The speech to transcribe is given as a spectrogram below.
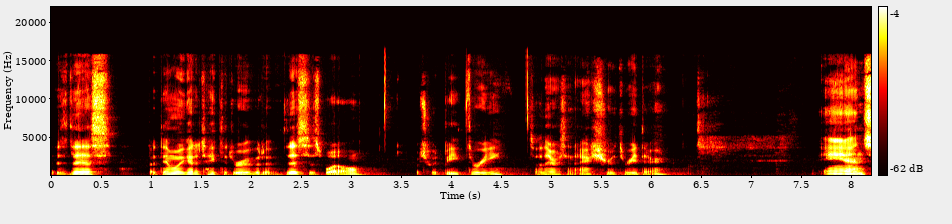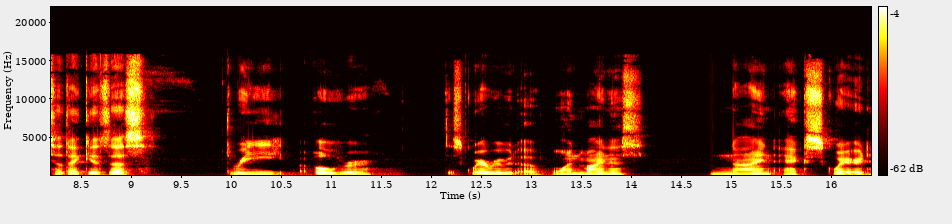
is this, but then we got to take the derivative of this as well, which would be 3. So there's an extra 3 there. And so that gives us 3 over the square root of 1 minus 9x squared.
